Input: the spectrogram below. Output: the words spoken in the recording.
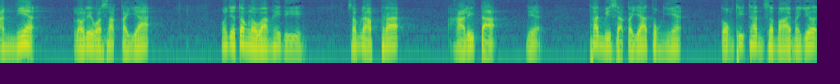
อันเนี้ยเราเรียกว่าสักกยะ มันจะต้องระวังให้ดีสำหรับพระหาริตะเนี่ยท่านมีศักยะตรงเนี้ยตรงที่ท่านสบายมาเยอะ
